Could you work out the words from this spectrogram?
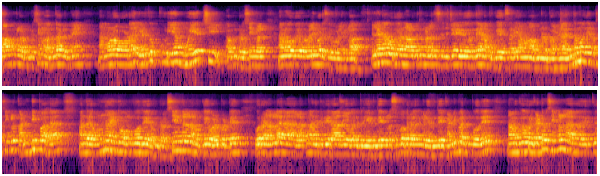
சாபங்கள் அப்படின்ற விஷயங்கள் வந்தாலுமே நம்மளோட எடுக்கக்கூடிய முயற்சி அப்படின்ற விஷயங்கள் நம்ம ஒரு வழிபாடு செய்வோம் இல்லைங்களா? இல்லைன்னா ஒரு நாலு பேருக்கு நல்லது செஞ்சுட்டு இது வந்து நமக்கு சரியாகணும் அப்படின்னு நினைப்பாங்களா இந்த மாதிரியான விஷயங்கள் கண்டிப்பாக அந்த ஒன்று ஐந்து ஒன்பது அப்படின்ற விஷயங்கள் நமக்கு வழிபட்டு ஒரு நல்ல லக்னாதிபதி ராஜயோகாதிபதி இருந்து இல்லை சுபகிரகங்கள் இருந்து கண்டிப்பாக இருக்கும்போது நமக்கு ஒரு கெட்ட விஷயங்கள் இருக்கு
